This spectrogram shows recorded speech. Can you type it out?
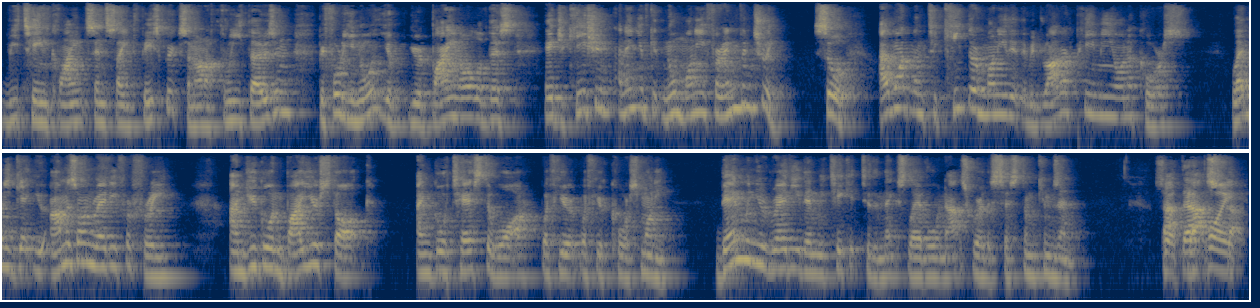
retain clients inside Facebook, it's another three thousand. Before you know it, you're, you're buying all of this education, and then you've got no money for inventory. So I want them to keep their money that they would rather pay me on a course. Let me get you Amazon ready for free, and you go and buy your stock and go test the water with your with your course money then, when you're ready, then we take it to the next level, and that's where the system comes in. So that, at that point, that,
